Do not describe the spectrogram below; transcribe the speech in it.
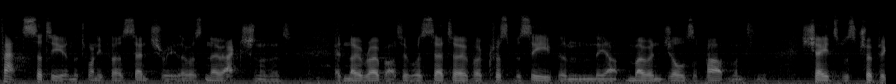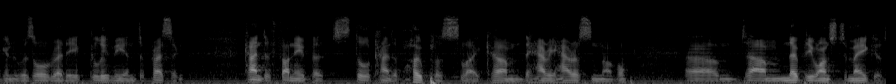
Fat City in the 21st century. There was no action in it and no robot. It was set over Christmas Eve in the, uh, Mo and Jill's apartment, and Shades was tripping and it was already gloomy and depressing. kind of funny but still kind of hopeless, like um, the Harry Harrison novel. And um, nobody wanted to make it,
